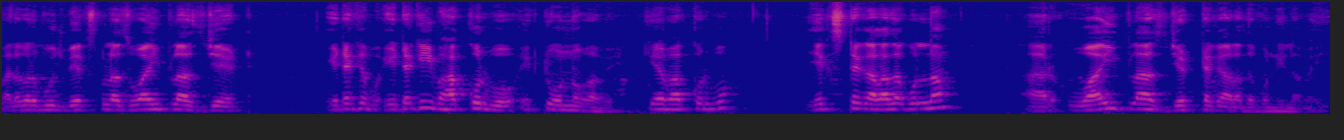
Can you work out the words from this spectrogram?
ভালো করে বুঝবে X plus Y plus Z এটাকে, এটাকেই ভাগ করব একটু অন্যভাবে। কীভাবে ভাগ করব? এক্সটাকে আলাদা করলাম, আর ওয়াই প্লাস জেডটাকে আলাদা করে নিলাম, এই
